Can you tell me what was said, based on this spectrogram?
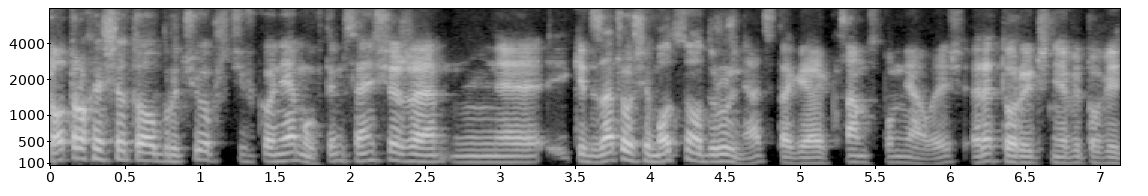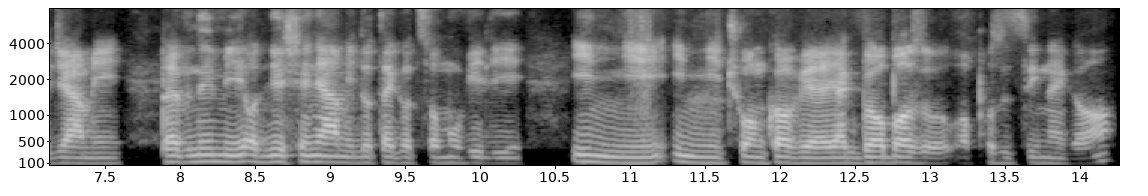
to trochę się to obróciło przeciwko niemu, w tym sensie, że mm, y, kiedy zaczął się mocno odróżniać, tak jak sam wspomniałeś, retorycznie, wypowiedziami, pewnymi odniesieniami do tego, co mówili inni, inni członkowie jakby obozu opozycyjnego,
